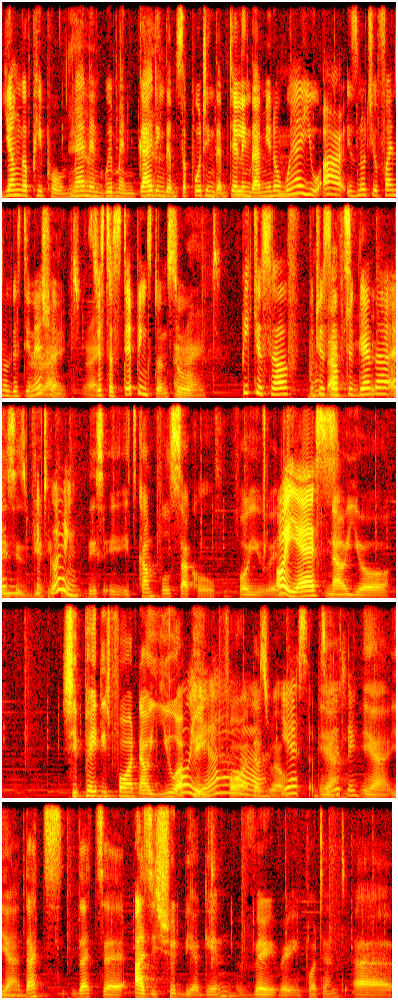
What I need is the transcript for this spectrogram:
younger people men and women guiding them supporting them telling them you know where you are is not your final destination. Right, it's just a stepping stone. So right. pick yourself put No, yourself together this and is keep beautiful. going. This it's come full circle for you. and oh yes. Now you're. She paid it forward. Now you are Oh, paying it forward as well. Yes, Yeah, absolutely. Yeah, yeah. That's that's uh, as it should be. Again, very very important. Uh,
